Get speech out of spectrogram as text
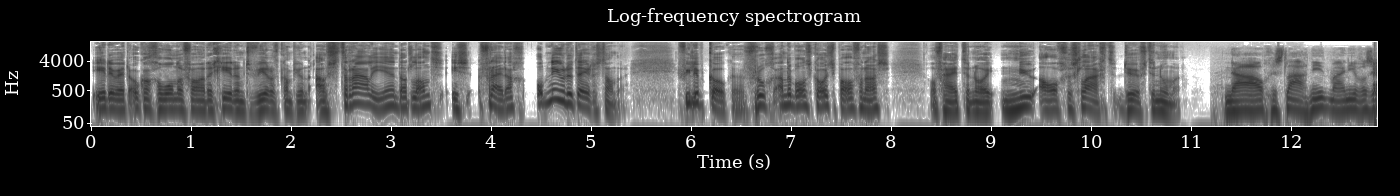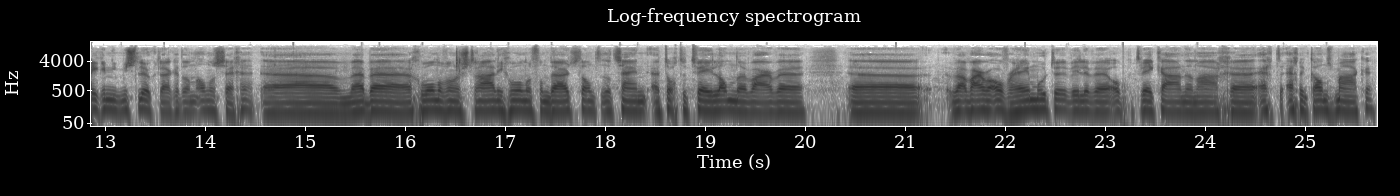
Eerder werd ook al gewonnen van regerend wereldkampioen Australië. Dat land is vrijdag opnieuw de tegenstander. Filip Koken vroeg aan de bondscoach Paul van As... of hij het toernooi nu al geslaagd durft te noemen. Nou, geslaagd niet, maar in ieder geval zeker niet mislukt, laat ik het dan anders zeggen. Uh, we hebben gewonnen van Australië, gewonnen van Duitsland. Dat zijn uh, toch de twee landen waar we, uh, waar, we overheen moeten. Willen we op het WK in Den Haag echt, echt een kans maken.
